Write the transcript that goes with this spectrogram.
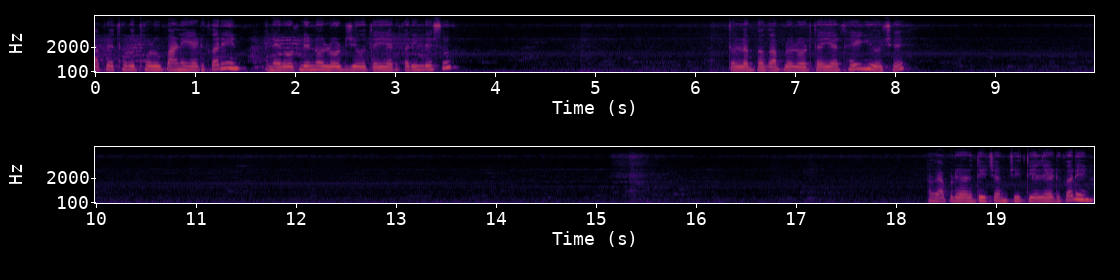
આપણે થોડું થોડું પાણી એડ કરીને અને રોટલીનો લોટ જેવો તૈયાર કરી લઈશું તો લગભગ આપણો લોટ તૈયાર થઈ ગયો છે. હવે આપણે અડધી ચમચી તેલ એડ કરીને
